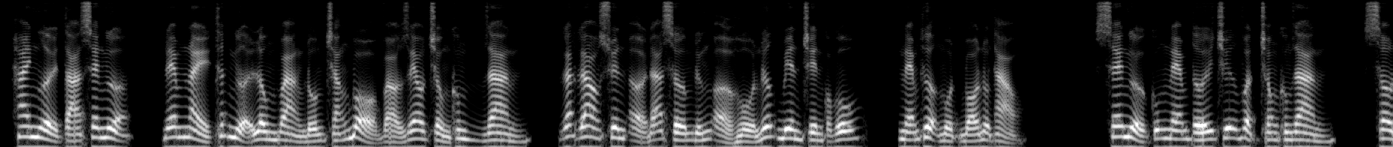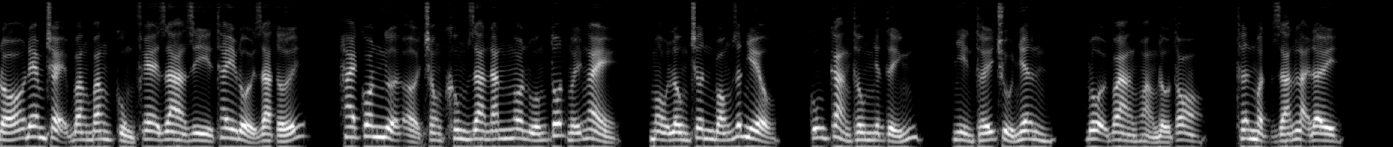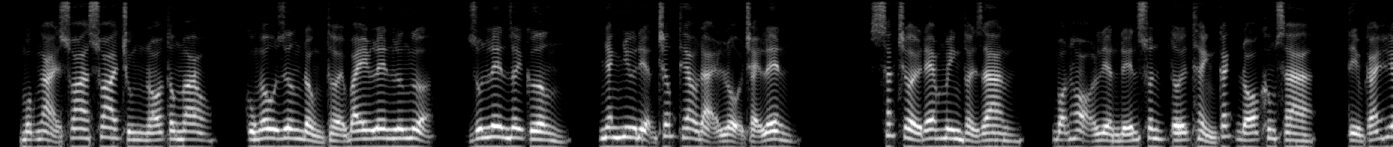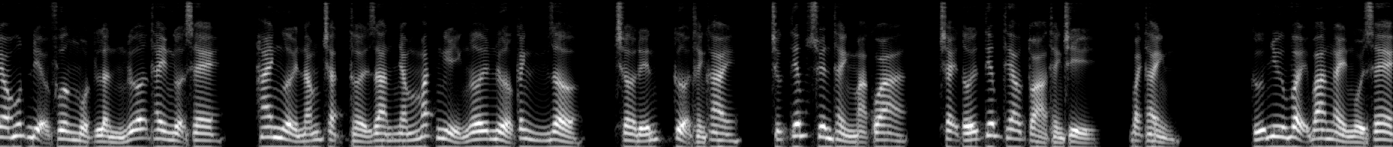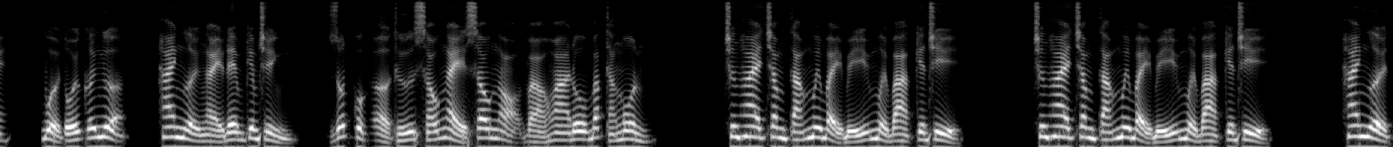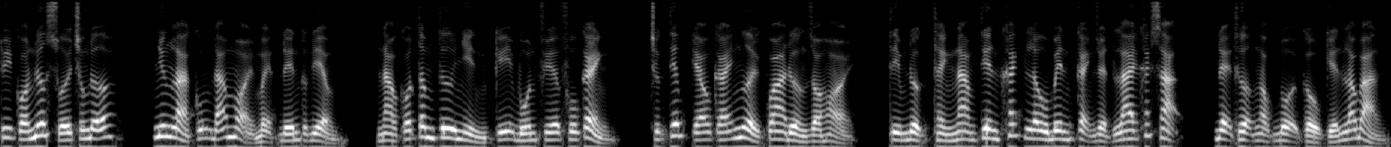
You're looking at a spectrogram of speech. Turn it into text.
Hai người tá xe ngựa, đem này thất ngựa lông vàng đốm trắng bỏ vào gieo trồng không gian, gắt gao xuyên ở đã sớm đứng ở hồ nước biên trên có gỗ, ném thượng một bó nộn thảo. Xe ngựa cũng ném tới chữ vật trong không gian, sau đó đem chạy băng băng cùng phe ra gì thay đổi ra tới. Hai con ngựa ở trong không gian ăn ngon uống tốt mấy ngày, màu lông chân bóng rất nhiều, cũng càng thông nhân tính, nhìn thấy chủ nhân, vội vàng hoảng đầu to, thân mật dán lại đây. Một ngải xoa xoa chúng nó tông mau, cùng Âu Dương đồng thời bay lên lưng ngựa, run lên dây cương, nhanh như điện chớp theo đại lộ chạy lên. Sắc trời đem minh thời gian, bọn họ liền đến xuân tới thành cách đó không xa, tìm cái heo hút địa phương một lần nữa thay ngựa xe. Hai người nắm chặt thời gian nhắm mắt nghỉ ngơi nửa canh giờ, chờ đến cửa thành khai, trực tiếp xuyên thành mà qua, chạy tới tiếp theo tòa thành chỉ, Bạch Thành. Cứ như vậy ba ngày ngồi xe, buổi tối cưỡi ngựa, hai người ngày đêm kiêm trình, rốt cuộc ở thứ sáu ngày sau ngọ vào hoa đô Bắc Thắng Môn. Chương 287 bí 13 kiên trì. Chương 287 bí 13 kiên trì. Hai người tuy có nước suối chống đỡ, nhưng là cũng đã mỏi mệt đến cực điểm, nào có tâm tư nhìn kỹ bốn phía phố cảnh, trực tiếp kéo cái người qua đường dò hỏi, tìm được thành nam tiên khách lâu bên cạnh duyệt lai khách sạn, đệ thượng ngọc đội cầu kiến lão bản.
